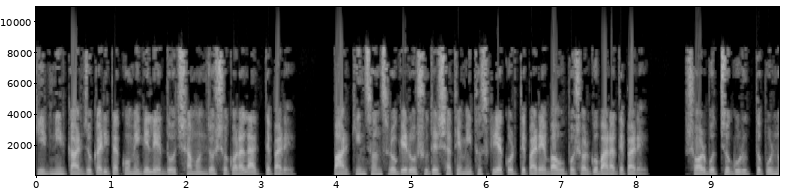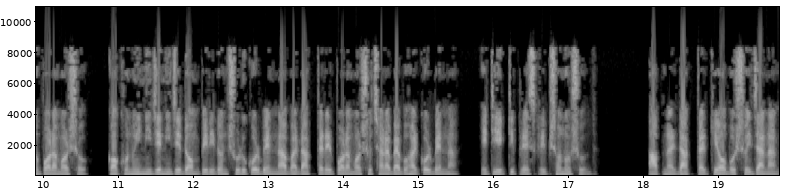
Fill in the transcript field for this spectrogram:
কিডনির কার্যকারিতা কমে গেলে দোজ সামঞ্জস্য করা লাগতে পারে। পার্কিনসন্স রোগের ওষুধের সাথে মিথস্ক্রিয়া করতে পারে বা উপসর্গ বাড়াতে পারে। সর্বোচ্চ গুরুত্বপূর্ণ পরামর্শ, কখনোই নিজে নিজে ডম্পেরিডন শুরু করবেন না বা ডাক্তারের পরামর্শ ছাড়া ব্যবহার করবেন না, এটি একটি প্রেসক্রিপশন ওষুধ। আপনার ডাক্তারকে অবশ্যই জানান,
